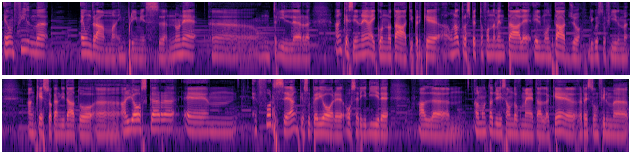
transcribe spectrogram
è un film, è un dramma in primis, non è eh, un thriller anche se ne ha i connotati, perché un altro aspetto fondamentale è il montaggio di questo film, anch'esso candidato eh, agli Oscar, e, mm, e, forse anche superiore, oserei dire, al, mm, al, montaggio di Sound of Metal, che resta un film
